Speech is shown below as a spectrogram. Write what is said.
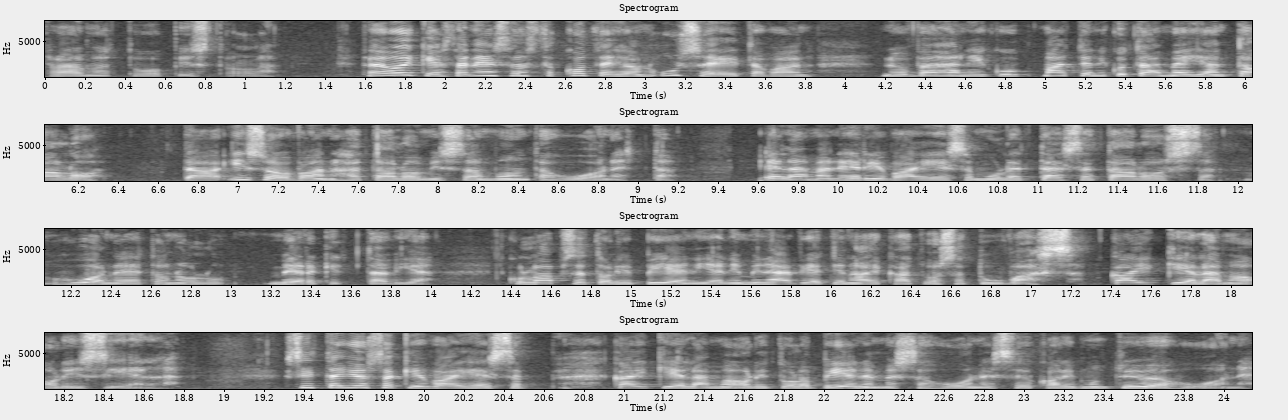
raamattuopistolla. Tai oikeastaan en sano, että koteja on useita, vaan ne on vähän niin kuin, mä ajattelen niin kuin tämä meidän talo. Tämä on iso vanha talo, missä on monta huonetta. Elämän eri vaiheissa mulle tässä talossa huoneet on ollut merkittäviä. Kun lapset oli pieniä, niin minä vietin aikaa tuossa tuvassa. Kaikki elämä oli siellä. Sitten jossakin vaiheessa kaikki elämä oli tuolla pienemmässä huoneessa, joka oli mun työhuone.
